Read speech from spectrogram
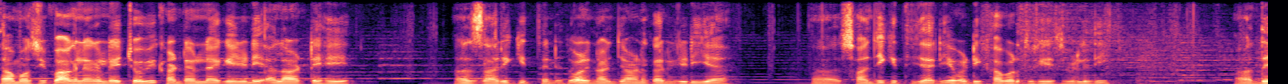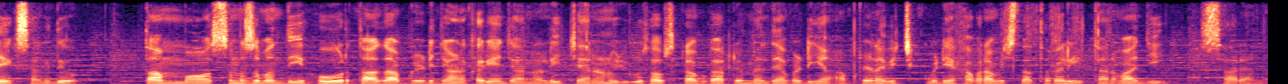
ਤਾਂ ਮੌਸਮ ਵਿਭਾਗ ਨੇ ਅਗਲੇ 24 ਘੰਟਿਆਂ ਨੂੰ ਲੈ ਕੇ ਜਿਹੜੇ ਅਲਰਟ ਇਹ ਜਾਰੀ ਕੀਤੇ ਨੇ, ਤੁਹਾਡੇ ਨਾਲ ਜਾਣਕਾਰੀ ਜਿਹੜੀ ਹੈ ਸਾਂਝੀ ਕੀਤੀ ਜਾ ਰਹੀ ਹੈ। ਵੱਡੀ ਖਬਰ ਤੁਸੀਂ ਇਸ ਵੇਲੇ ਦੀ ਦੇਖ ਸਕਦੇ ਹੋ। ਤਾਂ ਮੌਸਮ ਸੰਬੰਧੀ ਹੋਰ ਤਾਜ਼ਾ ਅਪਡੇਟ ਜਾਣਕਾਰੀਆਂ ਜਾਣਨ ਲਈ ਚੈਨਲ ਨੂੰ ਜਰੂਰ ਸਬਸਕ੍ਰਾਈਬ ਕਰ ਲਿਓ। ਮਿਲਦੇ ਹਾਂ ਵੱਡੀਆਂ ਅਪਡੇਟਾਂ ਵਿੱਚ, ਵੱਡੀਆਂ ਖਬਰਾਂ ਵਿੱਚ। ਤਦ ਤੱਕ ਲਈ ਧੰਨਵਾਦ ਜੀ ਸਾਰਿਆਂ ਦਾ।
